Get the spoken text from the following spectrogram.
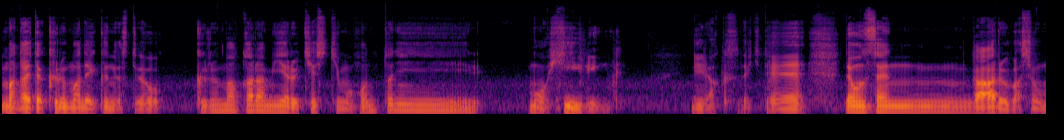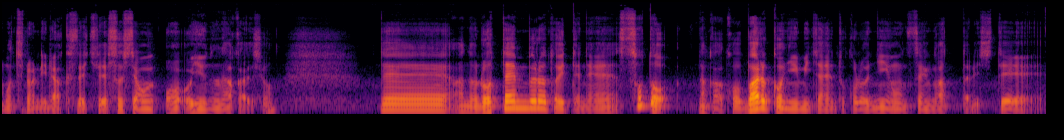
まあ大体車で行くんですけど車から見える景色も本当にもうヒーリング。リラックスできてで温泉がある場所ももちろんリラックスできてそしてお湯の中でしょ？であの露天風呂といってね外なんかこうバルコニーみたいなところに温泉があったりして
